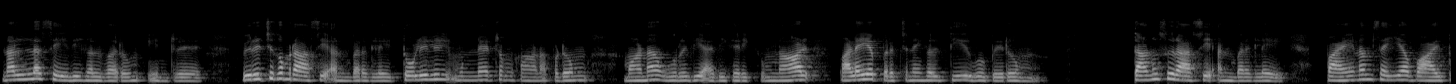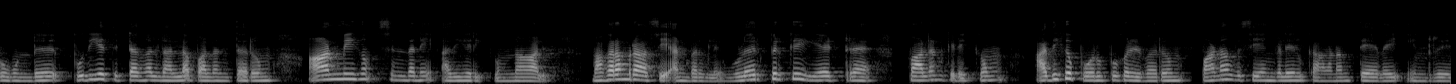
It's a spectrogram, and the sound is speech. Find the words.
நல்ல செய்திகள் வரும் என்று விருச்சிகம் ராசி அன்பர்களே தொழிலில் முன்னேற்றம் காணப்படும் மன உறுதி அதிகரிக்கும் நாள் பழைய பிரச்சனைகள் தீர்வு பெறும். தனுசு ராசி அன்பர்களே பயணம் செய்ய வாய்ப்பு உண்டு புதிய திட்டங்கள் நல்ல பலன் தரும் ஆன்மீகம் சிந்தனை அதிகரிக்கும் நாள். மகரம் ராசி அன்பர்களே உழைப்பிற்கு ஏற்ற பலன் கிடைக்கும் அதிக பொறுப்புகள் வரும் பண விஷயங்களில் கவனம் தேவை இன்று.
